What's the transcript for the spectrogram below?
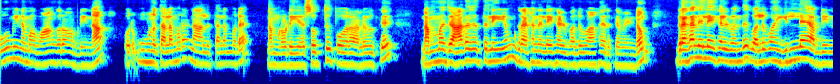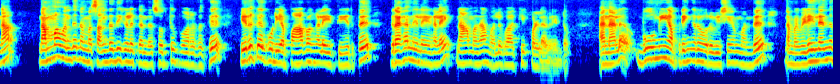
பூமி நம்ம வாங்குகிறோம் அப்படின்னா ஒரு மூணு தலைமுறை நாலு தலைமுறை நம்மளுடைய சொத்து போகிற அளவுக்கு நம்ம ஜாதகத்திலேயும் கிரகநிலைகள் வலுவாக இருக்க வேண்டும். கிரகநிலைகள் வந்து வலுவாக இல்லை அப்படின்னா நம்ம வந்து நம்ம சந்ததிகளுக்கு அந்த சொத்து போகிறதுக்கு இருக்கக்கூடிய பாவங்களை தீர்த்து கிரகநிலைகளை நாம் தான் வலுவாக்கி கொள்ள வேண்டும். அதனால் பூமி அப்படிங்கிற ஒரு விஷயம் வந்து நம்ம வெளியிலேருந்து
